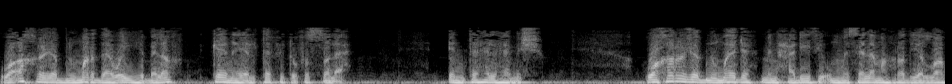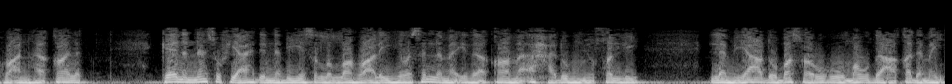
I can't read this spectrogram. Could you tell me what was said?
وأخرج ابن مرداويه بلفظ كان يلتفت في الصلاة. انتهى الهامش. وخرج ابن ماجه من حديث أم سلمة رضي الله عنها قالت كان الناس في عهد النبي صلى الله عليه وسلم إذا قام أحدهم يصلي لم يعد بصره موضع قدميه.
